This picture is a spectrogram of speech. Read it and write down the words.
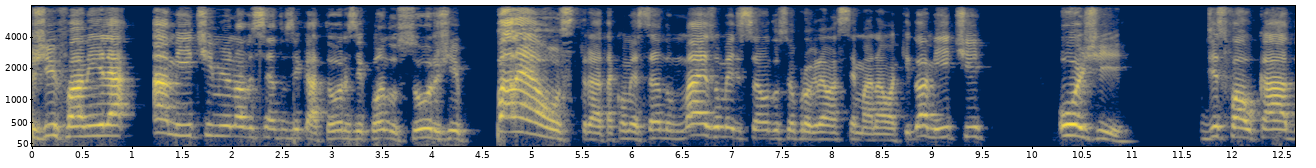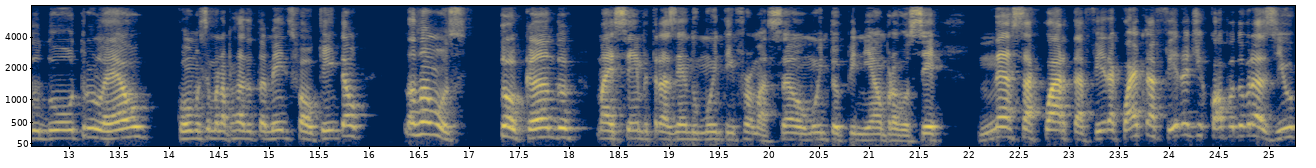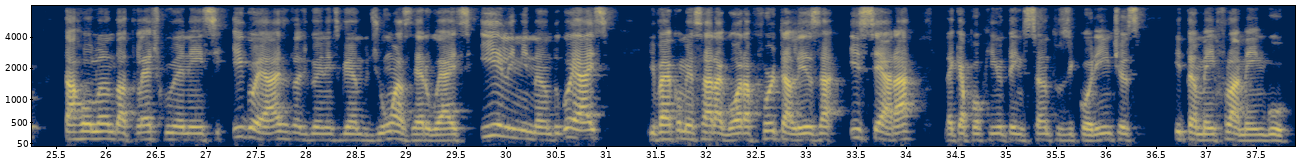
Surge família Amit 1914, quando surge Palestra, tá começando mais uma edição do seu programa semanal aqui do Amit. Hoje desfalcado do outro Léo, como semana passada eu também desfalquei. Então, nós vamos tocando, mas sempre trazendo muita informação, muita opinião para você nessa quarta-feira, quarta-feira de Copa do Brasil. Tá rolando Atlético Goianense e Goiás, Atlético Goianense ganhando de 1 a 0 Goiás e eliminando Goiás. E vai começar agora Fortaleza e Ceará. Daqui a pouquinho tem Santos e Corinthians e também Flamengo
